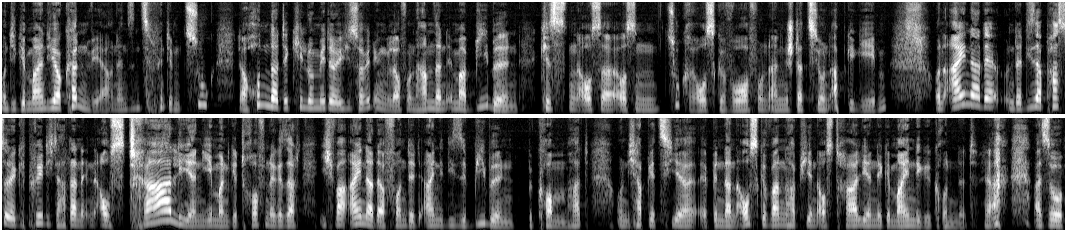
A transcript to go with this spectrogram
Und die Gemeinde, ja, können wir. Und dann sind sie mit dem Zug da hunderte Kilometer durch die Sowjetunion gelaufen und haben dann immer Bibelnkisten aus, aus dem Zug rausgeworfen und an den Stationen abgegeben. Und einer der, und dieser Pastor, der gepredigt hat, hat dann in Australien jemand getroffen, der gesagt, ich war einer davon, der eine diese Bibeln bekommen hat. Und ich habe jetzt hier, bin dann ausgewandert, habe hier in Australien eine Gemeinde gegründet. Ja? Also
